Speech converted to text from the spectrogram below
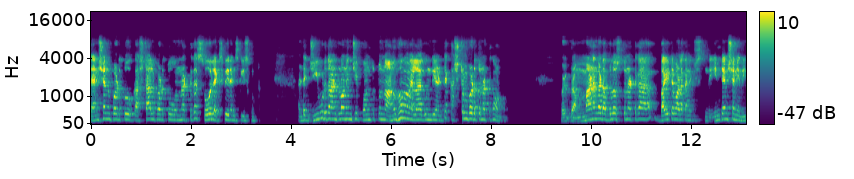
టెన్షన్ పడుతూ కష్టాలు పడుతూ ఉన్నట్టుగా సోల్ ఎక్స్పీరియన్స్ తీసుకుంటాడు. అంటే జీవుడు దాంట్లో నుంచి పొందుతున్న అనుభవం ఎలాగుంది అంటే కష్టం పడుతున్నట్టుగా ఉంటుంది. ఇప్పుడు బ్రహ్మాండంగా డబ్బులు వస్తున్నట్టుగా బయట వాళ్ళకి అనిపిస్తుంది. ఇంటెన్షన్ ఇది.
